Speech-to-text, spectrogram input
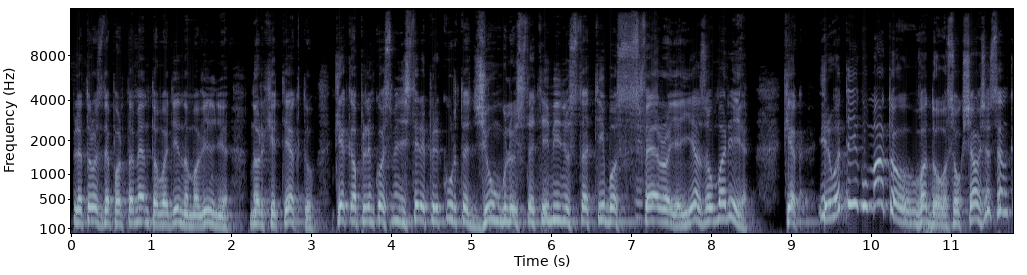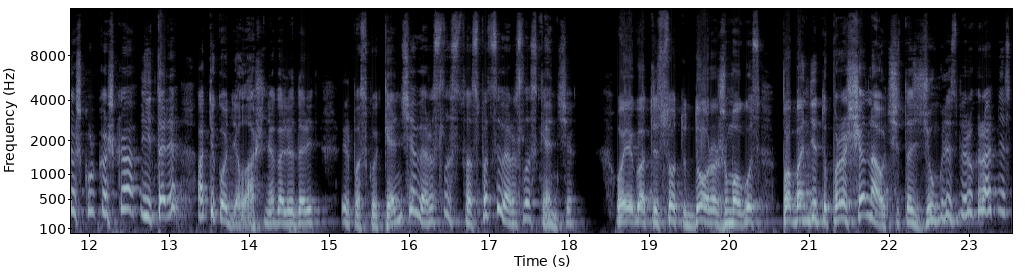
plėtros departamento vadinamo Vilniuje nuo architektų, kiek aplinkos ministerija prikurta džiunglių statyminių statybos sferoje, Jėzau Marija. Kiek. Ir va jeigu mato vadovas aukščiausias ten kažkur kažką įtarė, o tik kodėl aš negaliu daryti. Ir paskui kenčia verslas, tas pats verslas kenčia. O jeigu atsistotų doras žmogus, pabandytų prašienauti šitas džiunglės biurokratinės,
